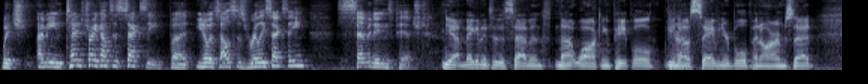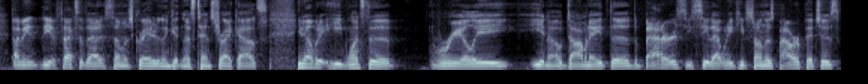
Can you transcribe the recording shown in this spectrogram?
Which I mean, ten strikeouts is sexy, but you know what else is really sexy? Seven innings pitched. Yeah, making it to the seventh, not walking people, you know, saving your bullpen arms. That, I mean, the effects of that is so much greater than getting those 10 strikeouts. You know, but he wants to really, you know, dominate the, the batters. You see that when he keeps throwing those power pitches.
